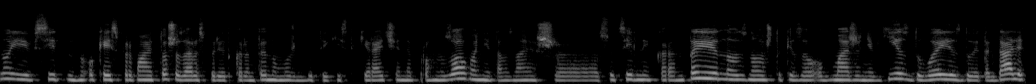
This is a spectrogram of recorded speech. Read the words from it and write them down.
Ну і всі ну, окей сприймають те, що зараз період карантину можуть бути якісь такі речі непрогнозовані, там знаєш, е, суцільний карантин, знову ж таки за обмеження в'їзду, виїзду і так далі.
